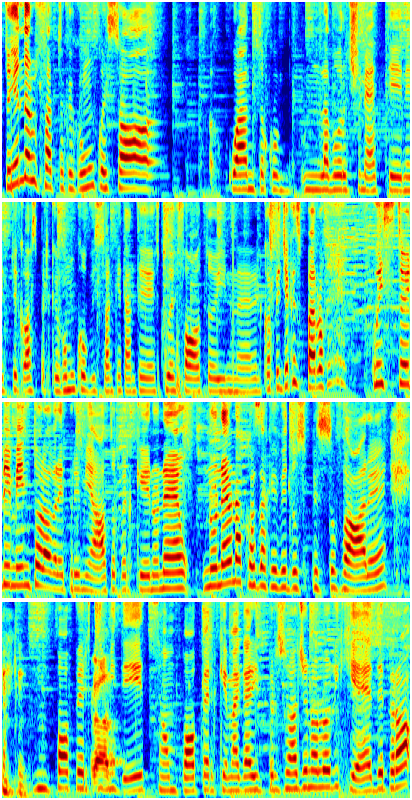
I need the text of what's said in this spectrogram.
togliendo il fatto che comunque so quanto com- lavoro ci metti nei tuoi cos perché comunque ho visto anche tante tue foto in, nel corpo di Jack Sparrow. Questo elemento l'avrei premiato perché non è, non è, una cosa che vedo spesso fare. Un po' per timidezza un po' perché magari il personaggio non lo richiede però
